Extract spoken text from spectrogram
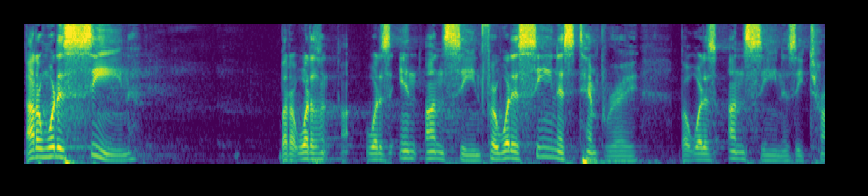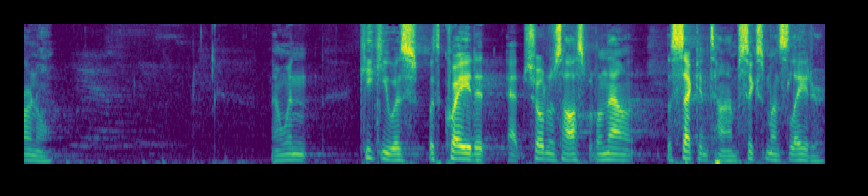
not on what is seen, but what is, what is in, unseen. For what is seen is temporary, but what is unseen is eternal. Now, when Kiki was with Quade at, at Children's Hospital now, the second time, six months later,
